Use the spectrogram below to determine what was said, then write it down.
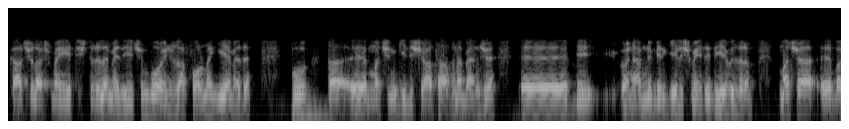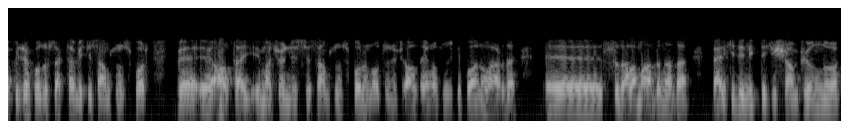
karşılaşmaya yetiştirilemediği için bu oyuncular forma giyemedi. Bu da e, maçın gidişatı adına bence e, bir önemli bir gelişmeydi diyebilirim. Maça e, bakacak olursak tabii ki Samsunspor ve e, Altay e, maç öncesi Samsunspor'un 33 Altay'ın 32 puanı vardı. E, sıralama adına da belki de ligdeki şampiyonluğu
